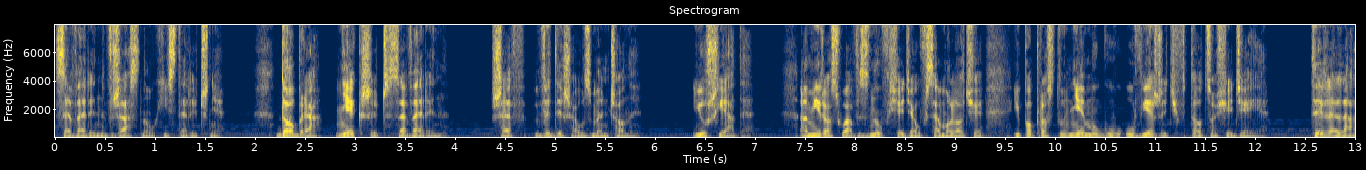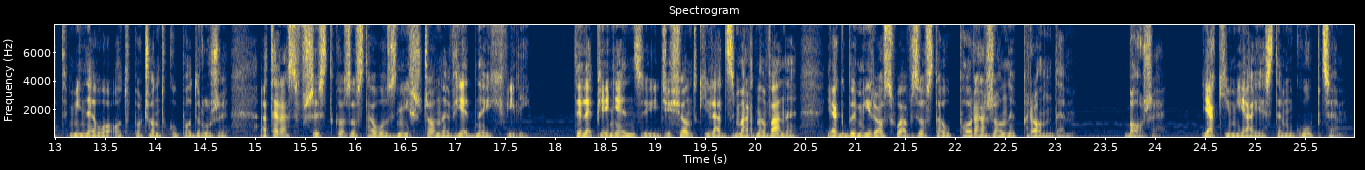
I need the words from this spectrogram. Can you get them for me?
Seweryn wrzasnął histerycznie. Dobra, nie krzycz, Seweryn. Szef wydyszał zmęczony. Już jadę a Mirosław znów siedział w samolocie i po prostu nie mógł uwierzyć w to, co się dzieje. Tyle lat minęło od początku podróży, a teraz wszystko zostało zniszczone w jednej chwili. Tyle pieniędzy i dziesiątki lat zmarnowane, jakby Mirosław został porażony prądem. Boże, jakim ja jestem głupcem.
